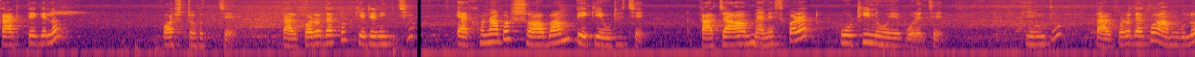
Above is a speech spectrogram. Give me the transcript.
কাটতে গেলেও কষ্ট হচ্ছে। তারপরও দেখো কেটে নিচ্ছি। এখন আবার সব আম পেকে উঠেছে। কাঁচা আম ম্যানেজ করা কঠিন হয়ে পড়েছে। কিন্তু তারপরে দেখো আমগুলো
